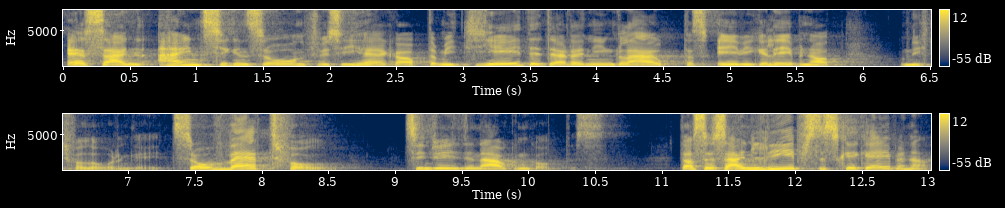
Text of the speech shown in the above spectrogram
er seinen einzigen Sohn für sie hergab, damit jeder, der an ihn glaubt, das ewige Leben hat und nicht verloren geht. So wertvoll sind wir in den Augen Gottes, dass er sein Liebstes gegeben hat.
